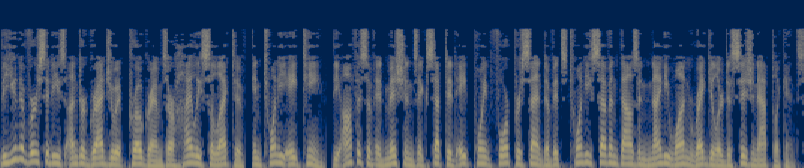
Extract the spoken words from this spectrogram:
The university's undergraduate programs are highly selective. In 2018, the Office of Admissions accepted 8.4% of its 27,091 regular decision applicants.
